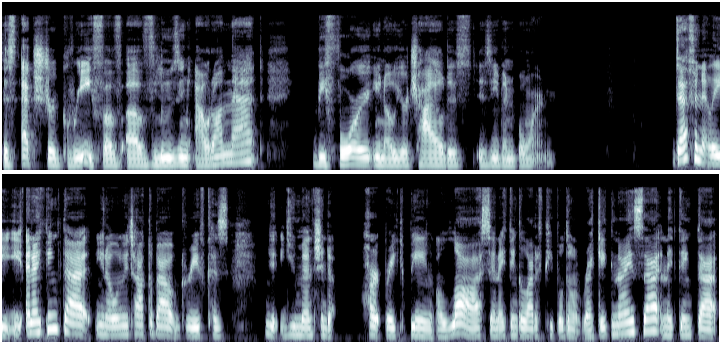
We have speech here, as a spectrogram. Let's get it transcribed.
this extra grief of of losing out on that before you know your child is is even born definitely and i think that you know when we talk about grief because you mentioned heartbreak being a loss and i think a lot of people don't recognize that and i think that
